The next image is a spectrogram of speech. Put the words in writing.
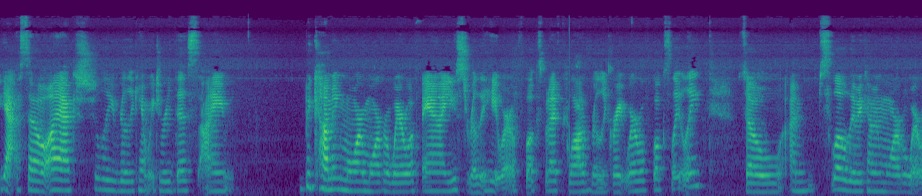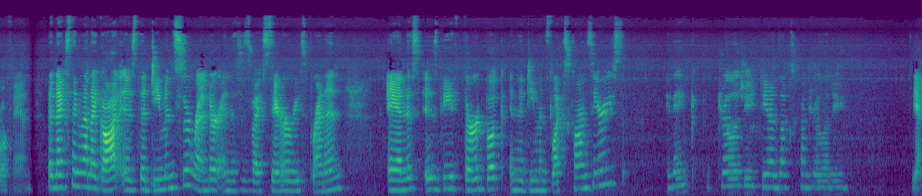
yeah, so I actually really can't wait to read this. I'm becoming more and more of a werewolf fan. I used to really hate werewolf books, but I've a lot of really great werewolf books lately. So I'm slowly becoming more of a werewolf fan. The next thing that I got is The Demons Surrender, and this is by Sarah Rees Brennan. And this is the third book in the Demons Lexicon series, I think, trilogy, Demons Lexicon trilogy. Yeah,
